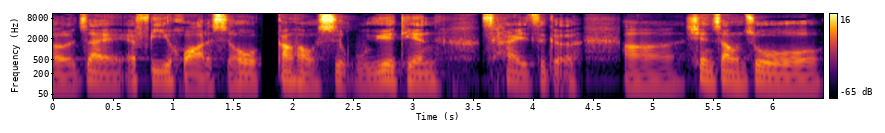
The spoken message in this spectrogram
呃，在 FB 滑的时候，刚好是五月天在这个啊、线上做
